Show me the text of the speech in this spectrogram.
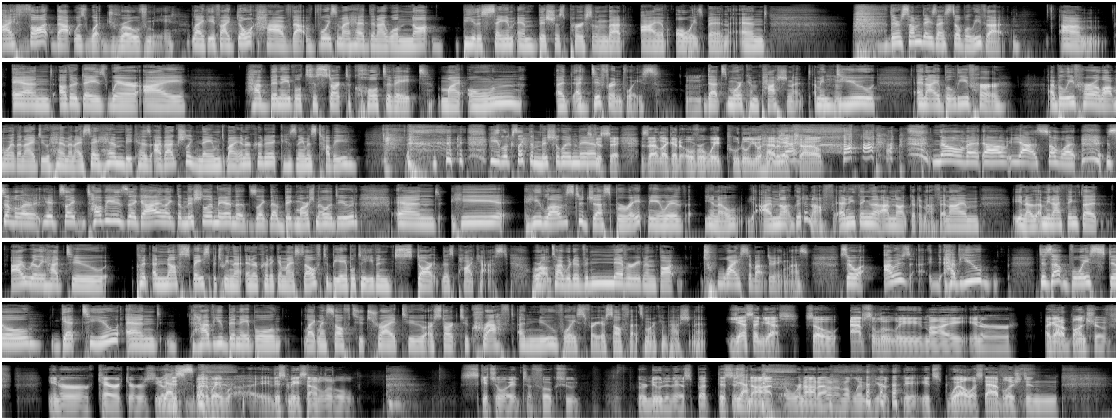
i thought that was what drove me. Like if i don't have that voice in my head then i will not be the same ambitious person that i have always been. And there's some days i still believe that. Um, and other days where i have been able to start to cultivate my own a, a different voice mm. that's more compassionate. I mean, mm-hmm. do you, and I believe her. I believe her a lot more than I do him. And I say him because I've actually named my inner critic. His name is Tubby. he looks like the Michelin man. I was gonna say, is that like an overweight poodle you had yeah. as a child? no, but um, yeah, somewhat similar. It's like Tubby is a guy like the Michelin man that's like that big marshmallow dude, and he he loves to just berate me with, you know, I'm not good enough. Anything that I'm not good enough. And I'm, you know, I mean, I think that I really had to put enough space between that inner critic and myself to be able to even start this podcast, or mm. else I would have never even thought twice about doing this. So I was, have you, does that voice still get to you? And have you been able like myself to try to or start to craft a new voice for yourself that's more compassionate? Yes, and yes. So, absolutely, my inner, I got a bunch of inner characters. You know, yes. this, by the way, this may sound a little schizoid to folks who are new to this, but this is yeah. not, we're not out on a limb here. it's well established in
